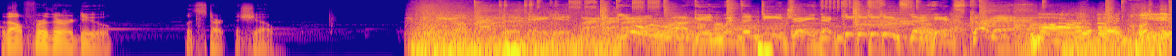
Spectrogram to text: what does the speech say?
without further ado, let's start the show. You're rocking with the DJ that keeps the hits coming. What's this?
